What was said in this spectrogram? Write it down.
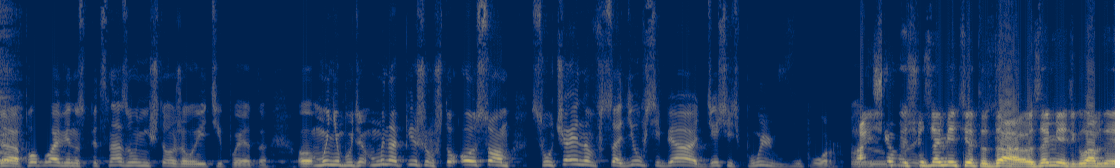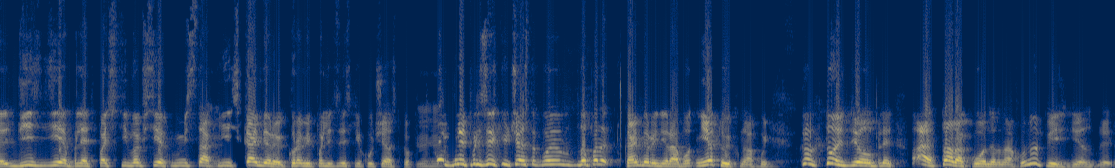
Да, половину спецназа уничтожила, и типа это. э, Мы не будем, мы напишем, что о, сам случайно всадил в себя 10 пуль в упор. А еще, еще заметь это, да, заметь, главное, везде, блядь, почти во всех местах есть камеры, кроме полицейских участков. Мгм. Как, блядь, полицейский участок э, нападает, камеры не работают, нету их нахуй. Как, кто сделал, блядь? А, Сара Коннор, нахуй, ну пиздец, блядь.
